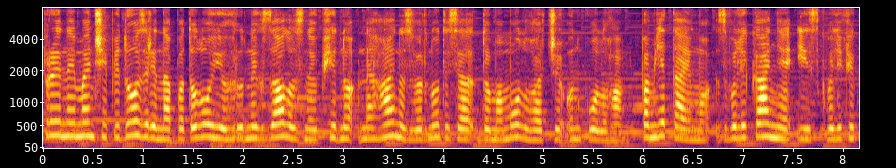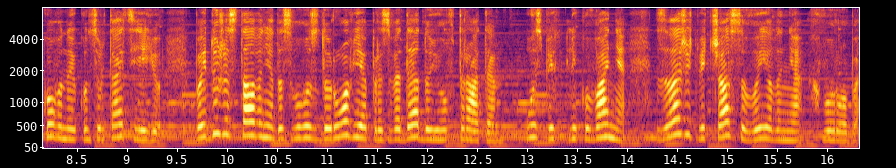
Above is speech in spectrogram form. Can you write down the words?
При найменшій підозрі на патологію грудних залоз необхідно негайно звернутися до мамолога чи онколога. Пам'ятаємо, зволікання із кваліфікованою консультацією, байдуже ставлення до свого здоров'я призведе до його втрати. Успіх лікування залежить від часу виявлення хвороби.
